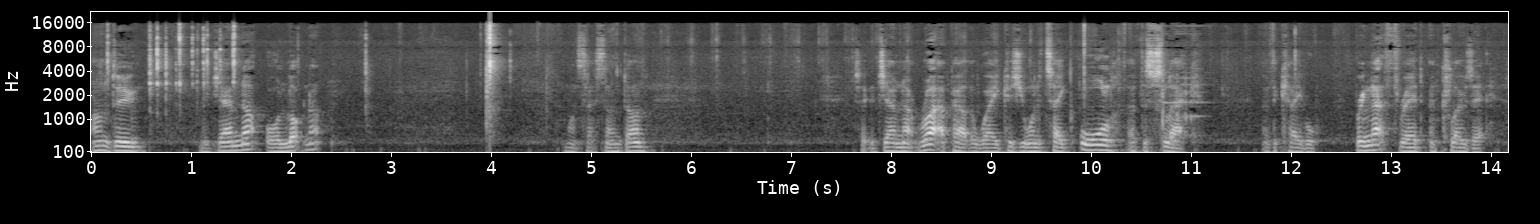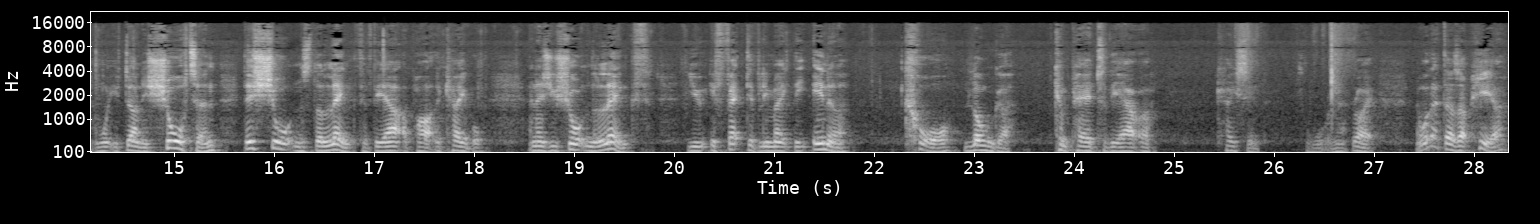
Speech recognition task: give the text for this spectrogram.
undo the jam nut or lock nut. Once that's undone, take the jam nut right up out of the way because you want to take all of the slack of the cable. Bring that thread and close it. And what you've done is shorten, this shortens the length of the outer part of the cable. And as you shorten the length, you effectively make the inner core longer compared to the outer casing. So. Right. Now what that does up here,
